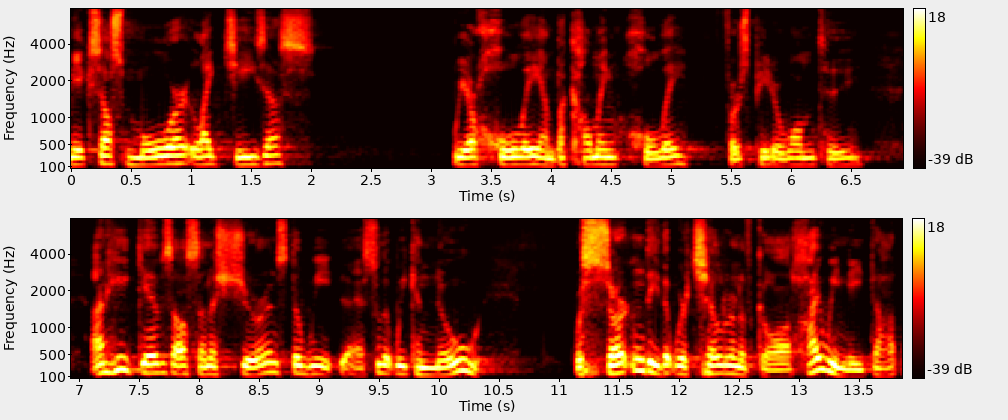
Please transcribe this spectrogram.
makes us more like Jesus. We are holy and becoming holy. 1 Peter 1 2. And he gives us an assurance that we, uh, so that we can know with certainty that we're children of God. How we need that.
